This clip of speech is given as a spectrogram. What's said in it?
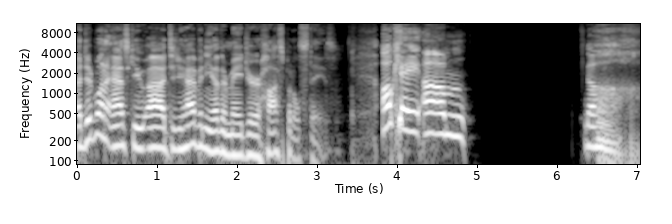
I did want to ask you, uh, did you have any other major hospital stays? Okay, um, oh,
